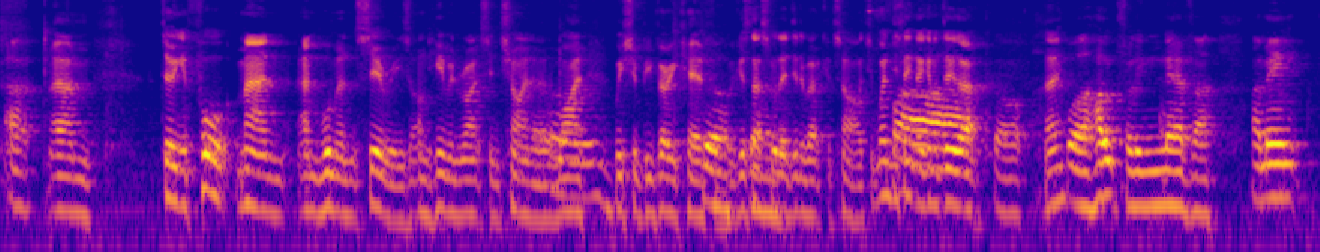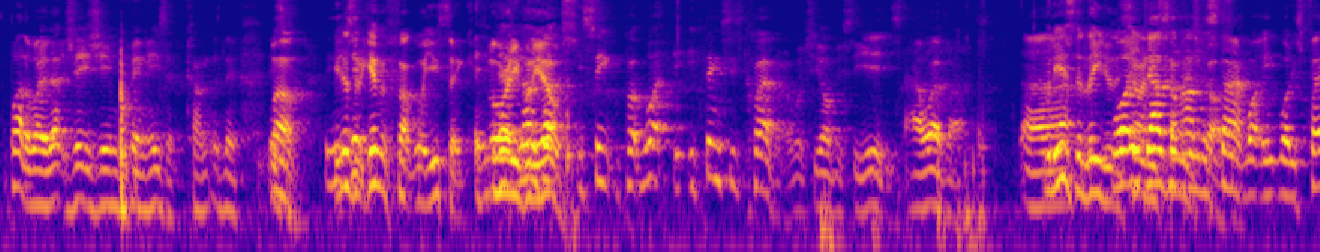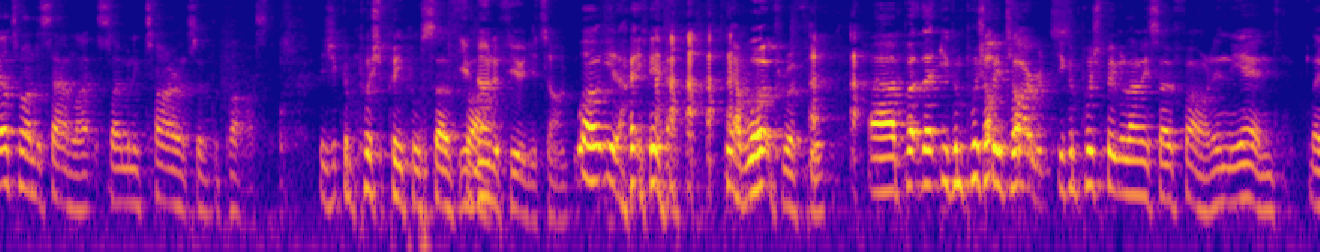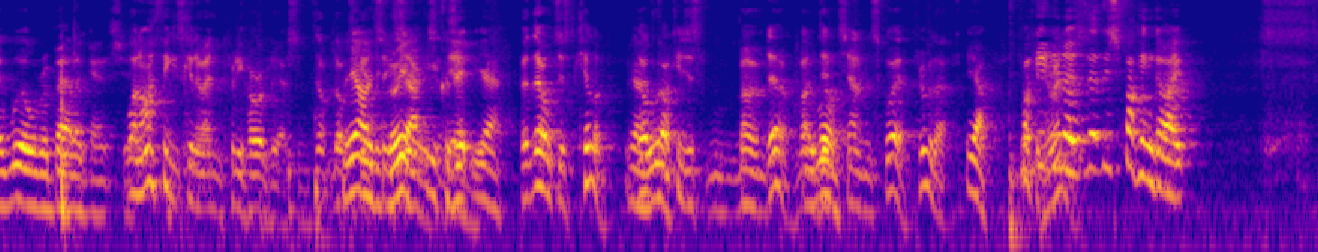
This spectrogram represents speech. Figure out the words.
Um, Doing a four-man and woman series on human rights in China and why we should be very careful Oh, because that's God. what they did about Qatar. When do you think they're going to do that? Eh? Well, hopefully never. I mean, By the way, that Xi Jinping, he's a cunt, isn't he? He's- Well, he doesn't give a fuck what you think or no, anybody but else. You see, but what he thinks he's clever, which he obviously is. However, uh, But he is the leader of the what he doesn't understand, what he what he's failed to understand, like so many tyrants of the past, is you can push people so far. You've known a few in your time. Well, you know, yeah, yeah, I've worked for a few, uh, but that you can push Top people. tyrants. You can push people only so far, and in the end, they will rebel against you. Well, I think it's going to end pretty horribly, actually. Not, not Yeah, I'd agree, serious because it- yeah. But they'll just kill them. Yeah, they'll they fucking just mow them down, like They they did will. in Tiananmen Square. Remember that? Yeah, Fucking you, you know this fucking guy.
